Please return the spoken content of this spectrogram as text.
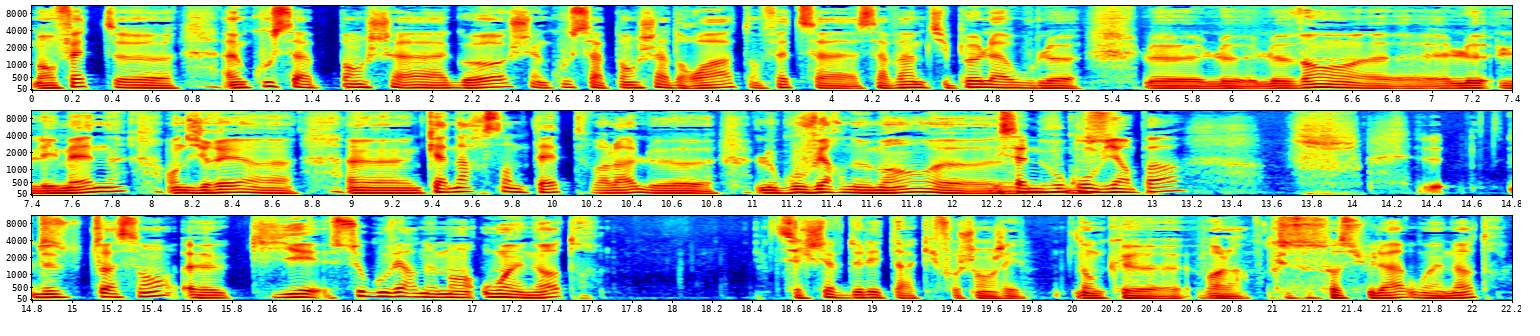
mais en fait, euh, un coup ça penche à gauche, un coup ça penche à droite. En fait, ça, ça va un petit peu là où le le, le, le vent euh, le, les mène. On dirait un, un, canard sans tête. Voilà, le, le gouvernement. Euh, Et ça ne vous convient pas? De toute façon, qui est ce gouvernement ou un autre, c'est le chef de l'État qu'il faut changer. Donc voilà, que ce soit celui-là ou un autre,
